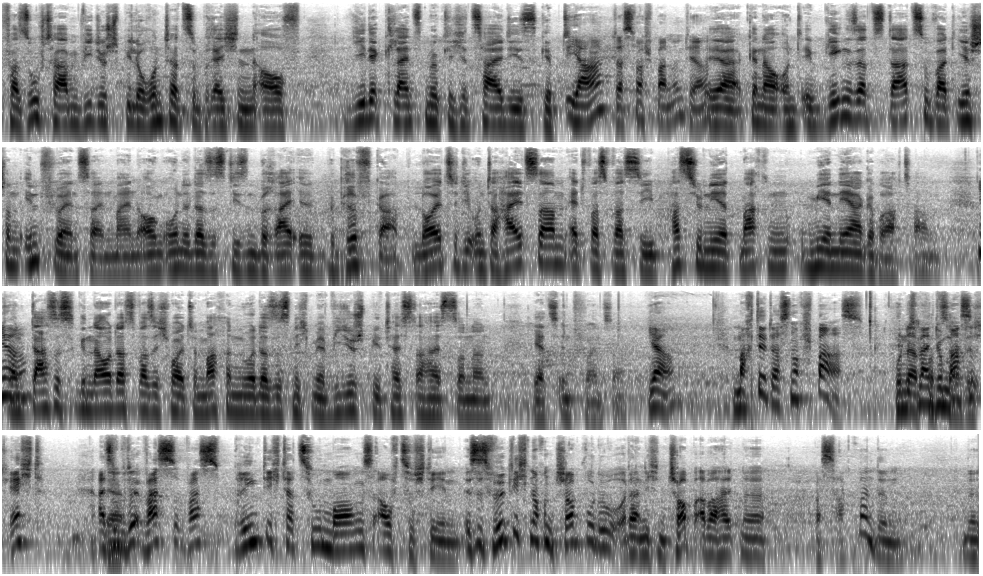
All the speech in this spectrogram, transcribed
versucht haben, Videospiele runterzubrechen auf jede kleinstmögliche Zahl, die es gibt. Ja, das war spannend, ja. Ja, genau. Und im Gegensatz dazu wart ihr schon Influencer in meinen Augen, ohne dass es diesen Berei äh, Begriff gab. Leute, die unterhaltsam etwas, was sie passioniert machen, mir näher gebracht haben. Ja. Und das ist genau das, was ich heute mache, nur dass es nicht mehr Videospieltester heißt, sondern jetzt Influencer. Ja. Macht dir das noch Spaß? Ich meine, du machst es echt? Also Ja. was, was bringt dich dazu, morgens aufzustehen? Ist es wirklich noch ein Job, wo du, oder nicht ein Job, aber halt eine, was sagt man denn? Eine,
